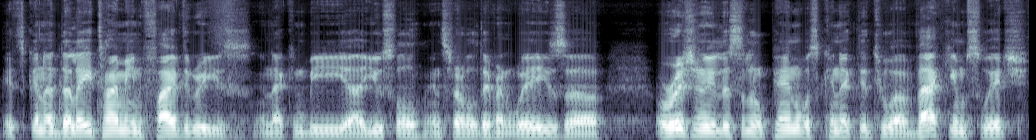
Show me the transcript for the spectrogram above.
it's going to delay timing 5 degrees, and that can be uh, useful in several different ways. Uh, originally, this little pin was connected to a vacuum switch,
